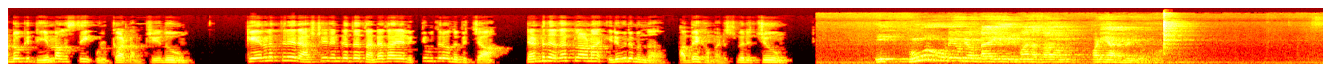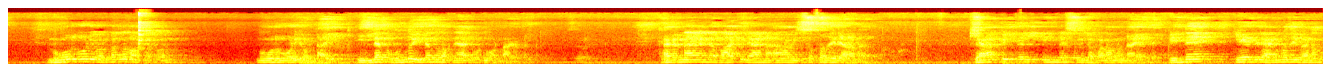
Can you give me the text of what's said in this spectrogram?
അഡ്വക്കേറ്റ് എം അഗസ്തി ഉദ്ഘാടനം ചെയ്തു. കേരളത്തിലെ രാഷ്ട്രീയ രംഗത്ത് തന്റേതായ വ്യക്തിമുദ്ര പതിപ്പിച്ച രണ്ട് നേതാക്കളാണ് ഇരുവരുമെന്ന് അദ്ദേഹം അനുസ്മരിച്ചു. ഈ നൂറ് കോടി കൂടി ഉണ്ടായെങ്കിൽ വിമാനത്താവളം പണിയാരംഭിക്കുന്നു നൂറ് കോടി ഉണ്ടെന്ന് പറഞ്ഞപ്പം നൂറ് കോടി ഉണ്ടായി. ഇല്ല ഒന്നും ഇല്ലെന്ന് പറഞ്ഞാൽ ഒന്നും ഉണ്ടാകത്തില്ല. കരുണാകന്റെ വാക്കിലാണ് ആ വിശ്വസതയിലാണ് ക്യാപിറ്റൽ ഇൻഡസ്ട്രിയിലെ പണം ഉണ്ടായത്. പിന്നെ കേന്ദ്ര അനുമതി വേണം?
